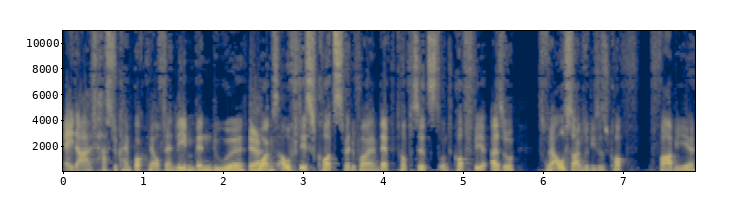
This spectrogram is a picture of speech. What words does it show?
ey, da hast du keinen Bock mehr auf dein Leben, wenn du äh, ja. morgens aufstehst, kotzt, wenn du vor deinem Laptop sitzt und Kopf, also das muss man auch sagen, so dieses Kopf, Fabi,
